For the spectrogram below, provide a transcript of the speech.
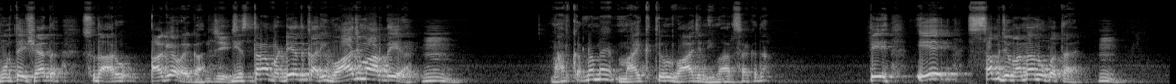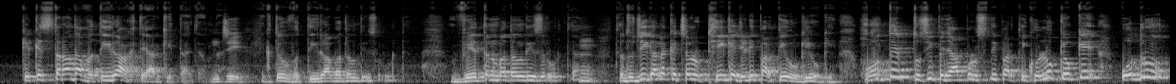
ਹੁਣ ਤੇ ਸ਼ਾਇਦ ਸੁਧਾਰ ਆ ਗਿਆ ਹੋਵੇਗਾ। ਜਿਸ ਤਰ੍ਹਾਂ ਵੱਡੇ ਅਧਿਕਾਰੀ ਆਵਾਜ਼ ਮਾਰਦੇ ਆ। ਹੂੰ। ਮਾਫ ਕਰਨਾ ਮੈਂ ਮਾਈਕ ਤੇ ਹੁਣ ਆਵਾਜ਼ ਨਹੀਂ ਮਾਰ ਸਕਦਾ। ਤੇ ਇਹ ਸਭ ਜਵਾਨਾਂ ਨੂੰ ਪਤਾ ਹੈ ਹੂੰ। ਕਿ ਕਿਸ ਤਰ੍ਹਾਂ ਦਾ ਵਤੀਰਾ ਅਖਤਿਆਰ ਕੀਤਾ ਜਾਂਦਾ। ਜੀ। ਇੱਕ ਤੇ ਉਹ ਵਤੀਰਾ ਬਦਲਣ ਦੀ ਜ਼ਰੂਰਤ ਹੈ ਵੇਤਨ ਬਦਲਣ ਦੀ ਜ਼ਰੂਰਤ ਹੈ। ਤੇ ਦੂਜੀ ਗੱਲ ਹੈ ਕਿ ਚਲੋ ਠੀਕ ਹੈ ਜਿਹੜੀ ਭਰਤੀ ਹੋ ਗਈ ਹੋ ਗਈ। ਹੁਣ ਤੇ ਤੁਸੀਂ ਪੰਜਾਬ ਪੁਲਿਸ ਦੀ ਭਰਤੀ ਖੋਲੋ ਕਿਉਂਕਿ ਉਧਰੋਂ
